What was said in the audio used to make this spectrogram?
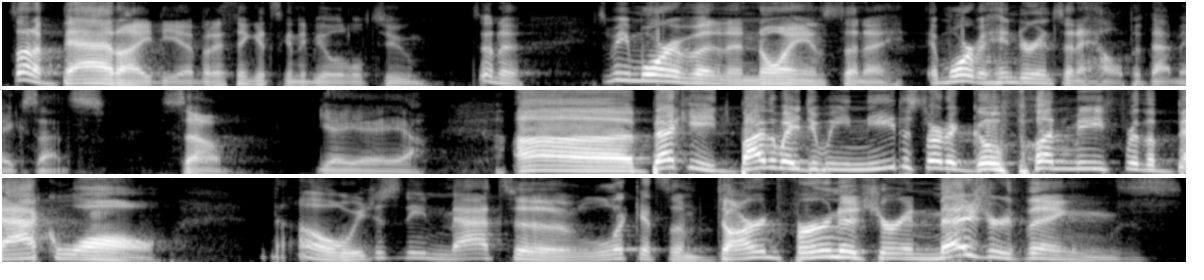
It's not a bad idea, but I think it's going to be a little too, it's going to, it's to be more of an annoyance than a, more of a hindrance than a help, if that makes sense. So, yeah, yeah, yeah. Uh, Becky, by the way, do we need to start a GoFundMe for the back wall? No, we just need Matt to look at some darn furniture and measure things.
